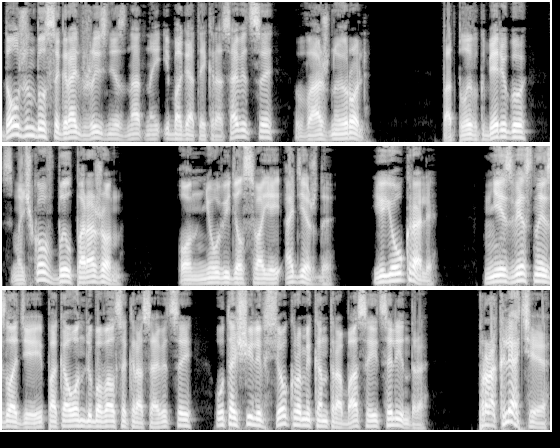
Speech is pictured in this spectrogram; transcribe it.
должен был сыграть в жизни знатной и богатой красавицы важную роль. Подплыв к берегу, Смычков был поражен. Он не увидел своей одежды. Ее украли. Неизвестные злодеи, пока он любовался красавицей, утащили все, кроме контрабаса и цилиндра. «Проклятие!»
